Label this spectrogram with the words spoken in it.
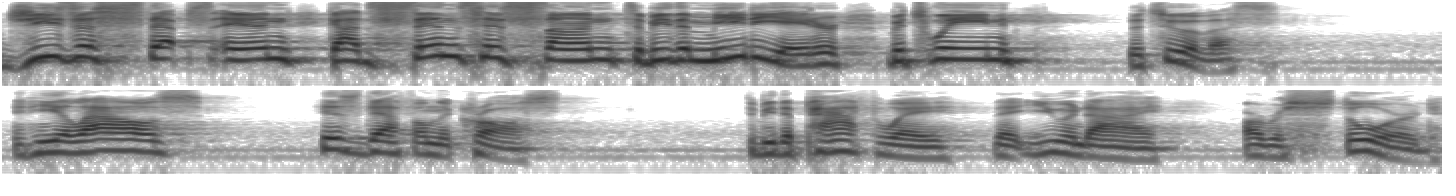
Jesus steps in. God sends his son to be the mediator between the two of us. And he allows his death on the cross to be the pathway that you and I are restored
